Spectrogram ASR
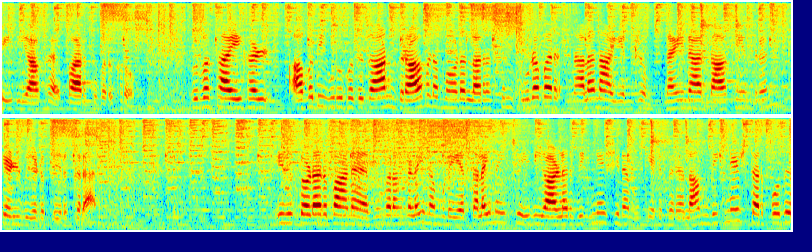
செய்தியாக பார்த்து வருகிறோம். விவசாயிகள் அவதி உறுவதுதான் திராவிட மாடல் அரசின் உழவர் நலனா என்றும் நயினார் நாகேந்திரன் கேள்வி எழுப்பியிருக்கிறார். இது தொடர்பான விவரங்களை நம்முடைய தலைமைச் செய்தியாளர் விக்னேஷிடம் கேட்டு பெறலாம் விக்னேஷ் தற்போது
